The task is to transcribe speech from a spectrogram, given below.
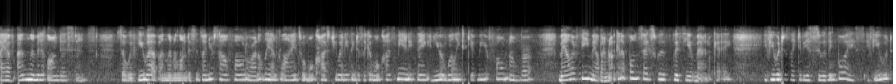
I have unlimited long distance. So if you have unlimited long distance on your cell phone or on a landline, so it won't cost you anything, just like it won't cost me anything, and you're willing to give me your phone number, male or female, but I'm not going to phone sex with, with you men, okay? If you would just like to be a soothing voice, if you would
